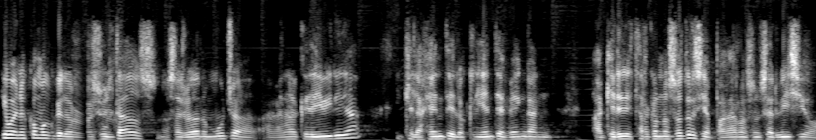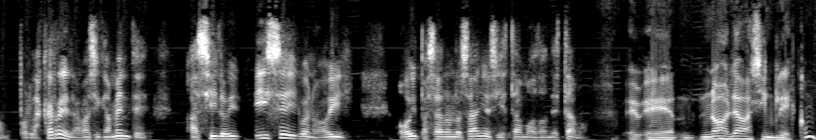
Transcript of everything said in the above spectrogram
Y bueno, es como que los resultados nos ayudaron mucho a, a ganar credibilidad y que la gente, los clientes vengan a querer estar con nosotros y a pagarnos un servicio por las carreras, básicamente. Así lo hice y bueno, hoy, hoy pasaron los años y estamos donde estamos. Eh, eh, no hablabas inglés. ¿Cómo,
